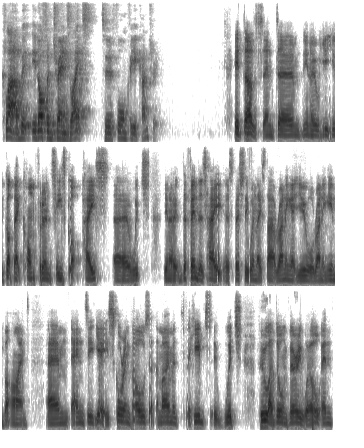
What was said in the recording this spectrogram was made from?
club, it, it often translates to form for your country. It does, and um, you know you, you've got that confidence. He's got pace, uh, which you know defenders hate, especially when they start running at you or running in behind. Um, and yeah, he's scoring goals at the moment for Hibs, which who are doing very well. And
